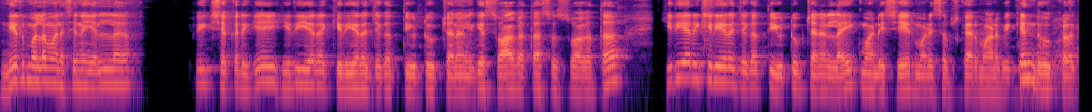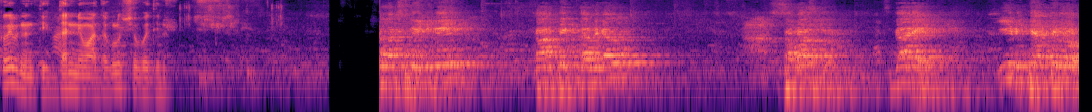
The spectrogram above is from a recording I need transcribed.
ನಿರ್ಮಲ ಮನಸ್ಸಿನ ಎಲ್ಲ ವೀಕ್ಷಕರಿಗೆ ಹಿರಿಯರ ಕಿರಿಯರ ಜಗತ್ತು ಯೂಟ್ಯೂಬ್ ಚಾನಲ್ಗೆ ಸ್ವಾಗತ, ಸುಸ್ವಾಗತ. ಹಿರಿಯರ ಕಿರಿಯರ ಜಗತ್ತು ಯೂಟ್ಯೂಬ್ ಚಾನಲ್ ಲೈಕ್ ಮಾಡಿ, ಶೇರ್ ಮಾಡಿ, ಸಬ್ಸ್ಕ್ರೈಬ್ ಮಾಡಬೇಕೆಂದು ಕಳಕಳಿ ವಿನಂತಿ. ಧನ್ಯವಾದಗಳು, ಶುಭ ದಿನ. ಈ ವಿದ್ಯಾರ್ಥಿಗಳು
